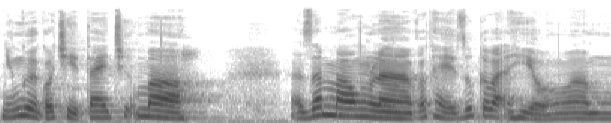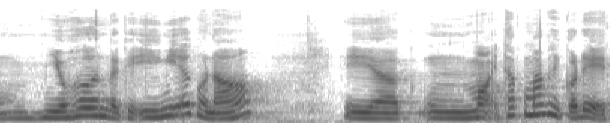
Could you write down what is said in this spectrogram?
những người có chỉ tay chữ M rất mong là có thể giúp các bạn hiểu ờ, nhiều hơn về cái ý nghĩa của nó. Thì ờ, mọi thắc mắc thì có để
